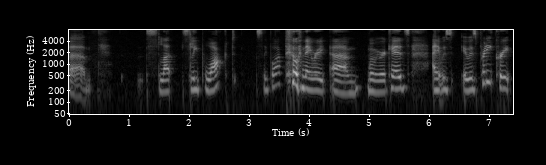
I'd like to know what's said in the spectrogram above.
um, slept sleepwalked sleepwalked when they were um, when we were kids, and it was it was pretty creepy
